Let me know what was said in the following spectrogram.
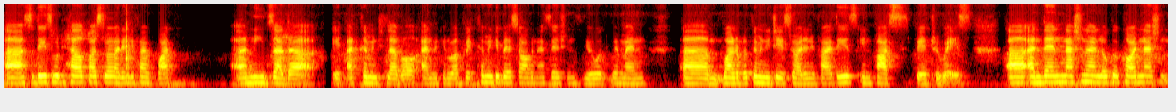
Uh, so these would help us to identify what uh, needs are the at community level, and we can work with community-based organizations, youth, women, um, vulnerable communities to identify these in participatory ways. Uh, and then national and local coordination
